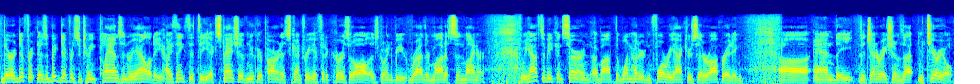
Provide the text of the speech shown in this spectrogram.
there are different. There's a big difference between plans and reality. I think that the expansion of nuclear power in this country, if it occurs at all, is going to be rather modest and minor. We have to be concerned about the 104 reactors that are operating uh, and the the generation of that material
